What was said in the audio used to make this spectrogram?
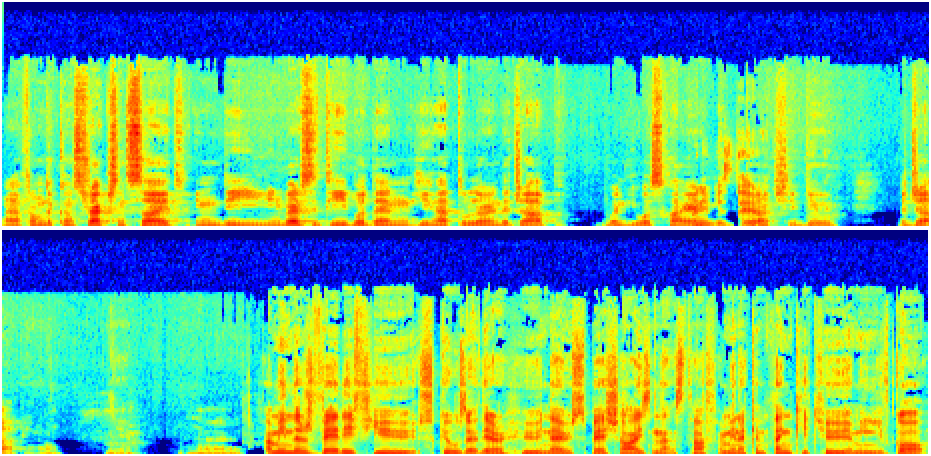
uh, from the construction side in the university but then he had to learn the job when he was hired he was to actually do yeah. the job you know Yeah. Uh, I mean, there's very few schools out there who now specialize in that stuff. I mean, I can think of two. I mean, you've got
